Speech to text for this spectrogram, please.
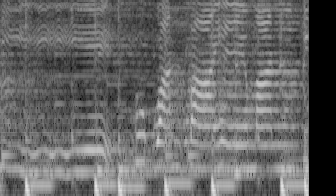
พี่ ทุกวันไปมันคิ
